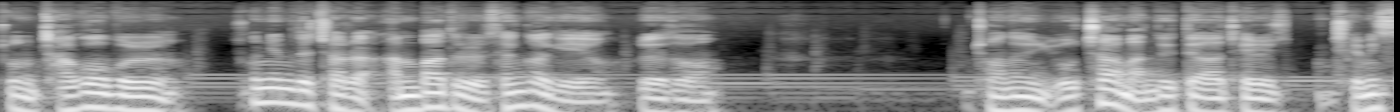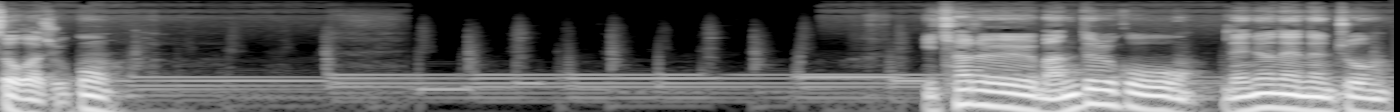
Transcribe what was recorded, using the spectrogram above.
좀 작업을 손님들 차를 안 받을 생각이에요. 그래서 저는 요 차 만들 때가 제일 재밌어가지고 이 차를 만들고 내년에는 좀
